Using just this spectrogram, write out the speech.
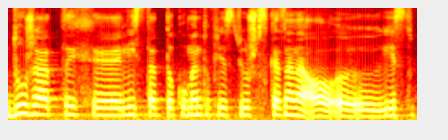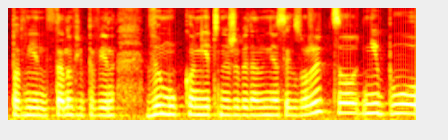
duża tych e, lista dokumentów jest już wskazana, o, jest pewien, stanowi pewien wymóg konieczny, żeby ten wniosek złożyć, co nie było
